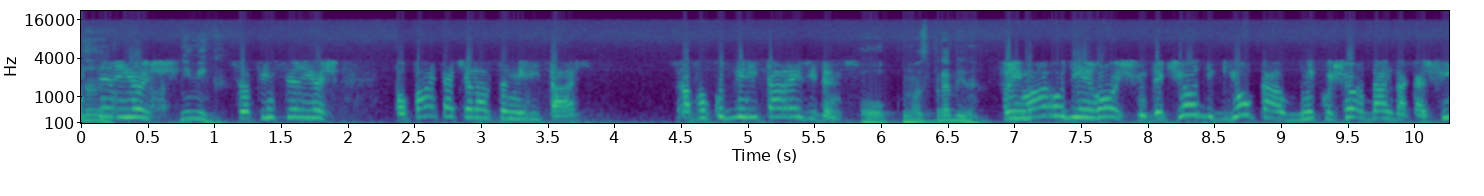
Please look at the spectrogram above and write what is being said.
stradă, serioși. nimic. Să fim serioși. Pe partea cealaltă militari, s-a făcut militar residence. O cunosc prea bine. Primarul din Roșu. Deci eu, eu ca Nicușor Dan, dacă aș fi,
